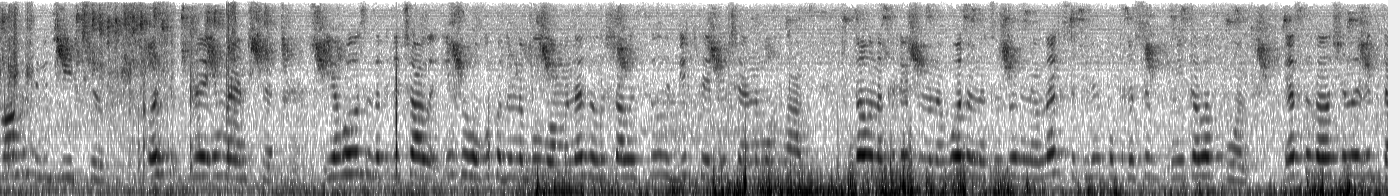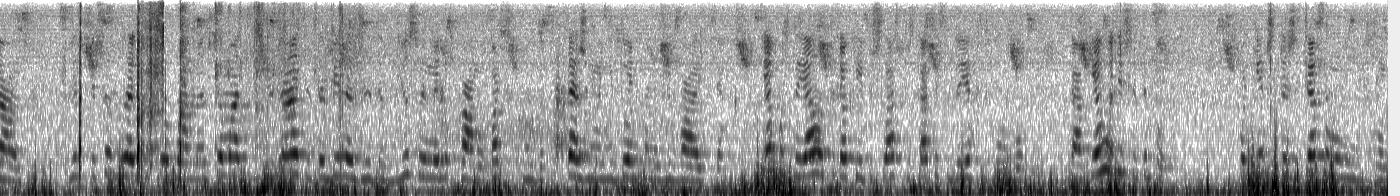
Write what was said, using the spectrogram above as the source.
плакати від відчаю. Ось вже і менше. Я голосно закричала, іншого виходу не було. Мене залишали сили, бігти я більше я не могла. Знову накривши мене года нецензурної лексики, він попросив мій телефон. Я сказала, що не віддам. Він пішов геть словами, якщо мати дізнається, тобі не жити, вб'ю своїми руками, паскуда. Теж мені донька називається. Я постояла трохи і пішла спускатися до яхт-клубу. Так, я вирішила типу, покінчити життя самогубством.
